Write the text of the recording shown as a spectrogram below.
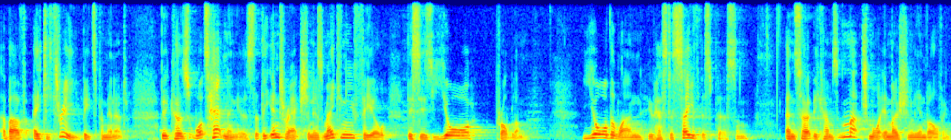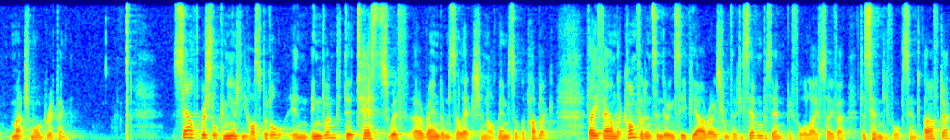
above 83 beats per minute because what's happening is that the interaction is making you feel this is your problem. You're the one who has to save this person. And so it becomes much more emotionally involving, much more gripping. South Bristol Community Hospital in England did tests with a random selection of members of the public. They found that confidence in doing CPR rose from 37% before Lifesaver to 74% after,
